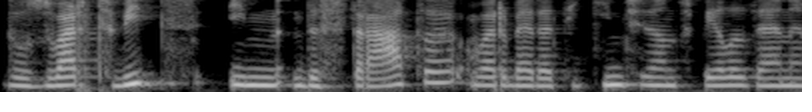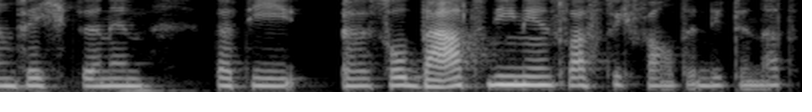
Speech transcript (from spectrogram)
zo zwart-wit in de straten, waarbij dat die kindjes aan het spelen zijn en vechten en dat die eh, soldaat die ineens lastig valt en dit en dat.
